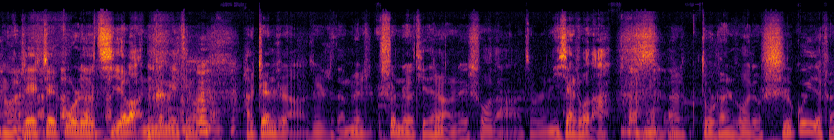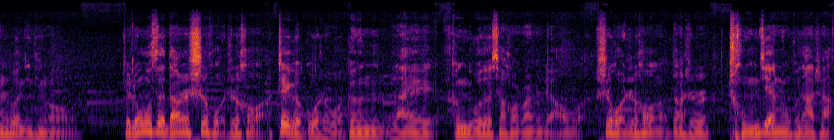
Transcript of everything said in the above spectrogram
啊，这这故事就齐了。您这么一听，还真是啊，就是咱们顺着铁探长这说的啊，就是你先说的啊，呃，都市传说，就石龟的传说，您听说过吗？这龙福寺当时失火之后啊，这个故事我跟来耕读的小伙伴们聊过。失火之后呢，当时重建龙福大厦，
